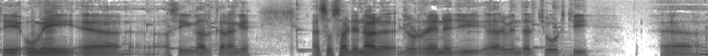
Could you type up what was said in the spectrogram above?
ਤੇ ਉਵੇਂ ਹੀ ਅ, ਅਸੀਂ ਗੱਲ ਕਰਾਂਗੇ। ਅ, ਸੋ ਸਾਡੇ ਨਾਲ ਜੁੜ ਰਹੇ ਨੇ ਜੀ ਅ, ਰਵਿੰਦਰ ਚੋਟ ਜੀ ਅ,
